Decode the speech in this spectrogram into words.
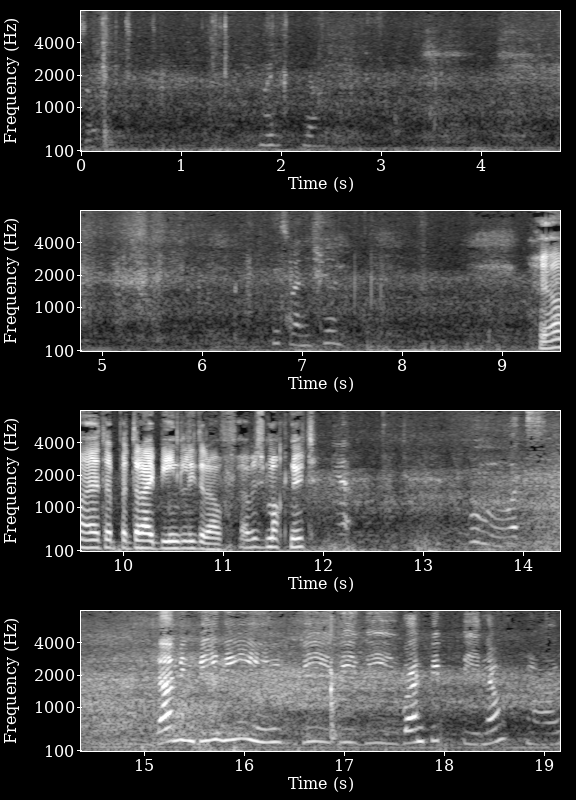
So, may, yeah. Is yun. Ja, er hat etwa drei Bienen drauf. Aber es macht nichts. Yeah. Oh, what's... Daming beanie. Bee, bee, bee. 150, no? Mahal.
